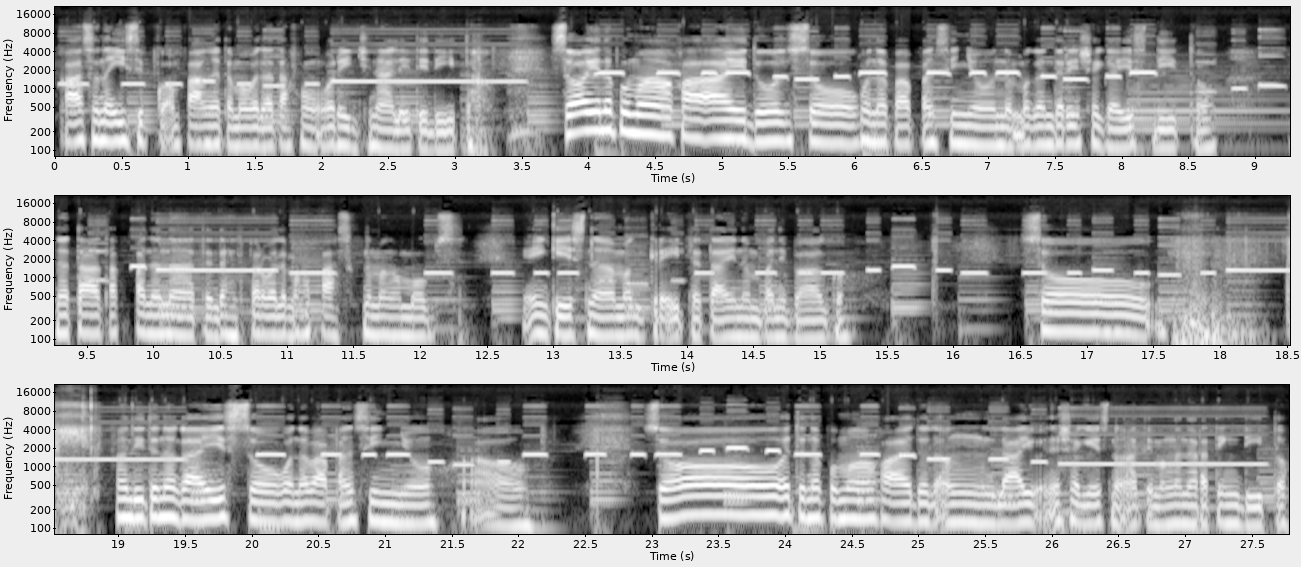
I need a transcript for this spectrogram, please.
Kaso naisip ko ang pangit na mawala akong originality dito. So, ayun na po mga ka-idol. So, kung napapansin nyo, na maganda rin siya guys dito. Natatakpan na natin dahil para wala makapasok ng mga mobs. In case na mag-create na tayo ng panibago. So, andito na guys. So, kung napapansin nyo, oh. So, ito na po mga ka-idol. Ang layo na siya guys ng ating mga narating dito.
